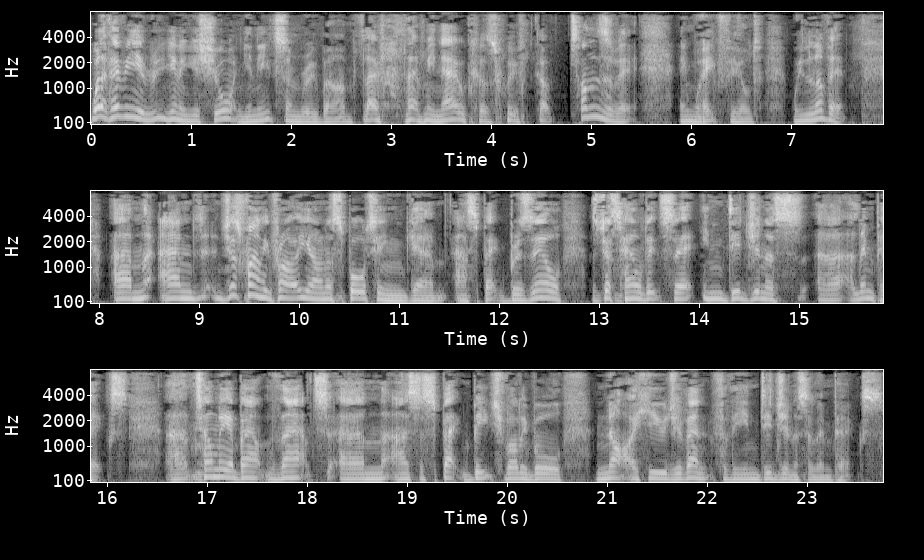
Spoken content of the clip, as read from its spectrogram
well, if ever you you know you're short and you need some rhubarb, let, let me know because we've got tons of it in Wakefield. We love it. Um, and just finally, from you know, on a sporting um, aspect, Brazil has just held its uh, indigenous uh, Olympics. Uh, tell me about that. Um, I suspect beach volleyball not a huge event for the indigenous Olympics.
